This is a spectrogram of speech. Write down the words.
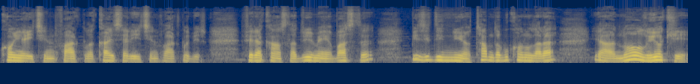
Konya için farklı, Kayseri için farklı bir frekansla düğmeye bastı. Bizi dinliyor. Tam da bu konulara ya ne oluyor ki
